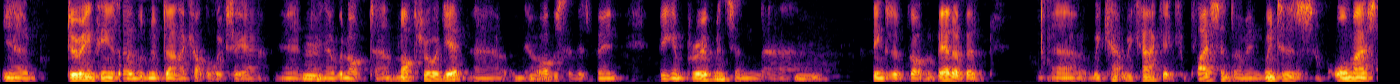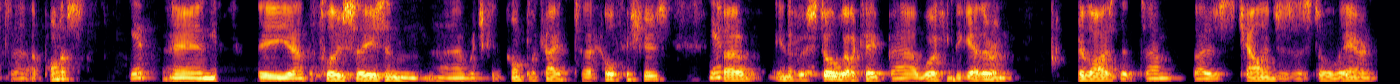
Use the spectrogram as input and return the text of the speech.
you know, doing things they wouldn't have done a couple of weeks ago. And Mm. you know, we're not uh, not through it yet. Uh, you know, Mm. obviously there's been big improvements and uh, Mm. things have gotten better, but uh, we can't we can't get complacent. I mean, winter's almost uh, upon us, yep and the uh, the flu season, uh, which can complicate uh, health issues. Yep. So you know, we've still got to keep uh, working together and realise that um, those challenges are still there, and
